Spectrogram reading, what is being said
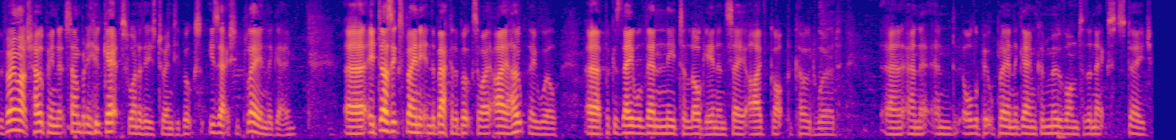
We're very much hoping that somebody who gets one of these 20 books is actually playing the game. Uh, it does explain it in the back of the book, so I, I hope they will, uh, because they will then need to log in and say, I've got the code word, and, and, and all the people playing the game can move on to the next stage.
